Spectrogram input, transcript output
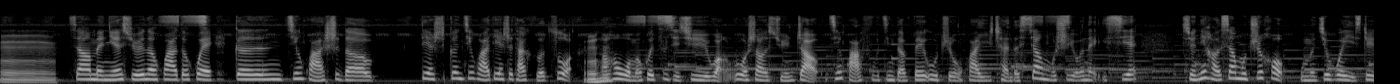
嗯。像每年学院的话，都会跟金华市的。电视跟金华电视台合作，然后我们会自己去网络上寻找金华附近的非物质文化遗产的项目是有哪一些。选定好项目之后，我们就会以这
